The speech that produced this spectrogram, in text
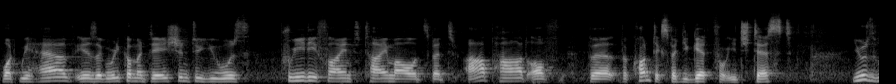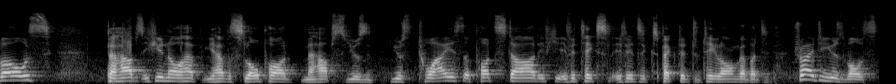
what we have is a recommendation to use predefined timeouts that are part of the, the context that you get for each test. Use those. Perhaps if you know have you have a slow pod, perhaps use use twice a pod start if you, if it takes if it's expected to take longer. But try to use those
